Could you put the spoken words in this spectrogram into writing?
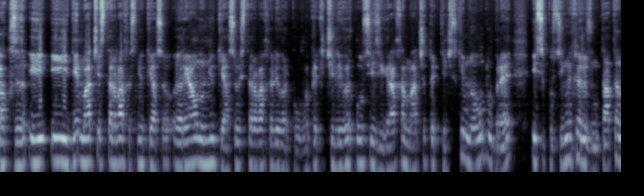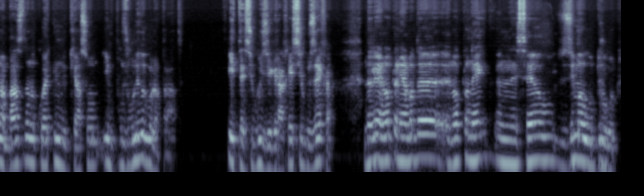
Ако се, и, и един матч изтърваха с Нюкасъл. Реално Нюкасъл изтърваха Ливърпул. Въпреки, че Ливърпул си изиграха матча тактически много добре и си постигнаха резултата на базата, на което Нюкасъл им позволи да го направят. И те си го изиграха и си го взеха. Нали, едното няма да. Едното не, не се е взимало от другото.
